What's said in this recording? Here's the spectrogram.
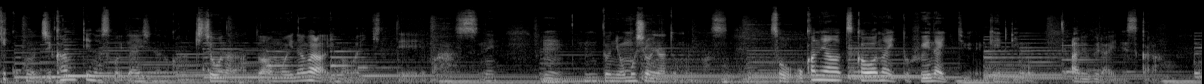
結構この時間っていうのはすごい大事なのかな貴重だなとは思いながら今は生きてますね。うん本当に面白いなと思います。そうお金は使わないと増えないっていうね原理もあるぐらいですから。あの、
